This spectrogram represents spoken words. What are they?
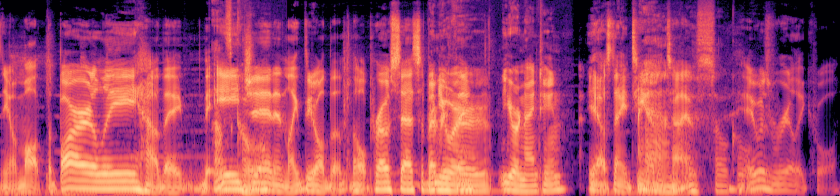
you know malt the barley, how they they age cool. it, and like do all the, the whole process of And you everything. were you were 19. Yeah, I was 19 at the time. that was so cool. It was really cool.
